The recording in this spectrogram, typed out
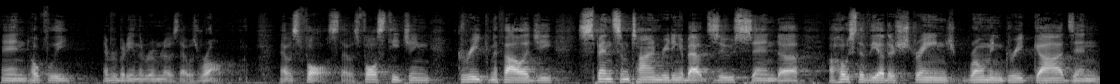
And hopefully everybody in the room knows that was wrong. That was false. That was false teaching, Greek mythology. Spend some time reading about Zeus and uh, a host of the other strange Roman Greek gods, and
